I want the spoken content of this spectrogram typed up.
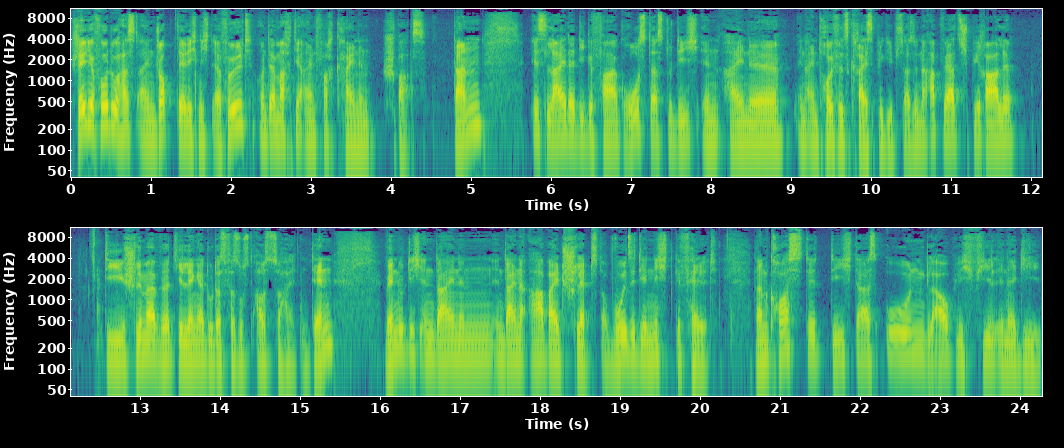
Stell dir vor, du hast einen Job, der dich nicht erfüllt und der macht dir einfach keinen Spaß. Dann ist leider die Gefahr groß, dass du dich in eine, in einen Teufelskreis begibst, also in eine Abwärtsspirale, die schlimmer wird, je länger du das versuchst auszuhalten. Denn wenn du dich in deinen, in deine Arbeit schleppst, obwohl sie dir nicht gefällt, dann kostet dich das unglaublich viel Energie.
